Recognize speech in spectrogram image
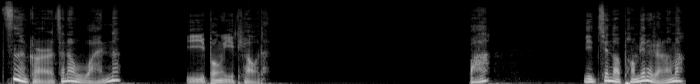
自个儿在那玩呢，一蹦一跳的。娃，你见到旁边的人了吗？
